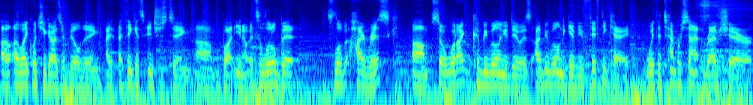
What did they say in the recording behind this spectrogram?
I, I like what you guys are building. I, I think it's interesting, um, but you know, it's a little bit. It's a little bit high risk. Um, so what I could be willing to do is I'd be willing to give you 50k with a 10% rev share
